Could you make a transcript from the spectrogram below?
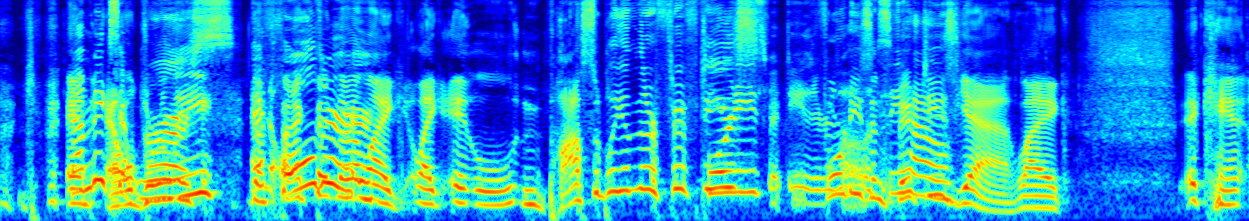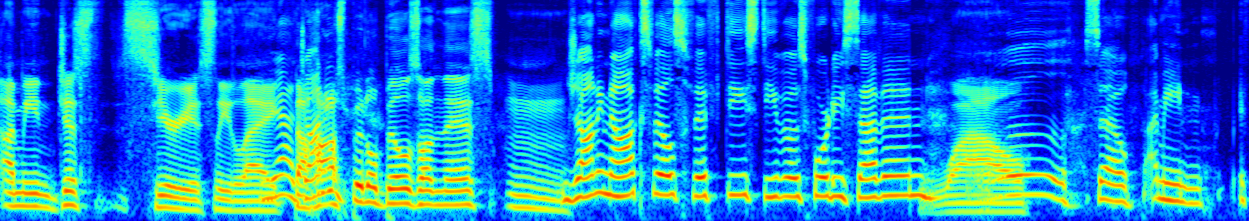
and makes it worse. The And fact that they're older. like like it possibly in their fifties, 40s, 50s forties and Let's see how- fifties. Yeah, like it can't. I mean, just seriously, like Yeah, the Johnny- hospital bills on this. mm, Johnny Knoxville's 50, Steve O's 47. wow. Ugh. So, I mean, if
